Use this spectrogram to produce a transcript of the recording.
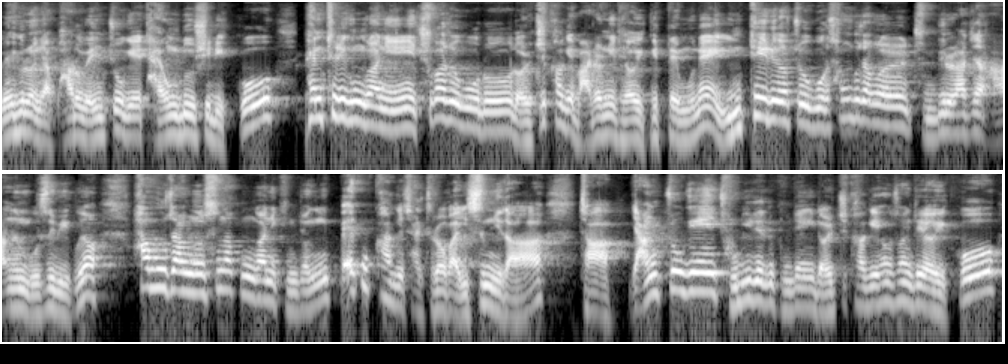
왜 그러냐? 바로 왼쪽에 다용도실 있고 팬트리 공간이 추가적으로 널찍하게 마련이 되어 있기 때문에 인테리어 쪽으로 상부장을 준비를 하지 않은 모습이고요. 하부장은 수납 공간이 굉장히 빼곡하게 잘 들어가 있습니다. 자, 양쪽에 조리대도 굉장히 널찍하게 형성되어 있고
